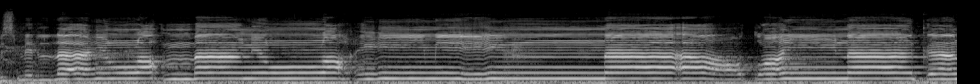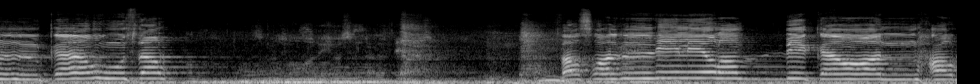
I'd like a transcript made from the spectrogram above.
بسم الله الرحمن الرحيم. إنا أعطيناك الكوثر. فصل لربك وانحر.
